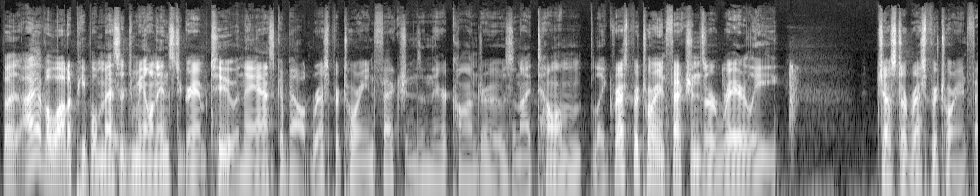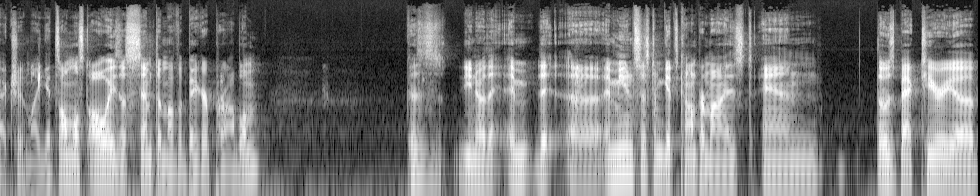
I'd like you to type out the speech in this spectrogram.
But I have a lot of people message me on Instagram too, and they ask about respiratory infections in their chondros, and I tell them like respiratory infections are rarely just a respiratory infection. Like it's almost always a symptom of a bigger problem. Because you know the, im- the uh, immune system gets compromised, and those bacteria,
